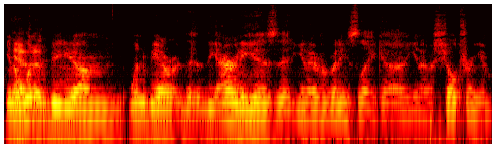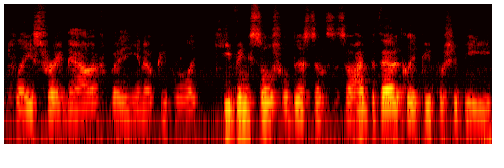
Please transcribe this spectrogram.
You know, Yeah, wouldn't that- it be um, wouldn't be the, the irony is that you know everybody's like uh, you know sheltering in place right now. Everybody, you know, people are like keeping social distance, and so hypothetically, people should be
